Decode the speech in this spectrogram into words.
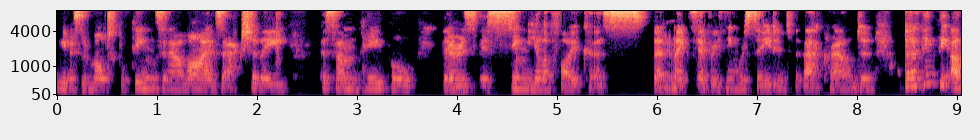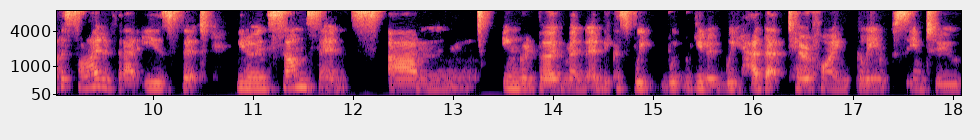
you know sort of multiple things in our lives actually for some people there mm. this singular focus that yeah. makes everything recede into the background and but i think the other side of that is that you know in some sense um, ingrid bergman and because we, we, you know we had that terrifying glimpse into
